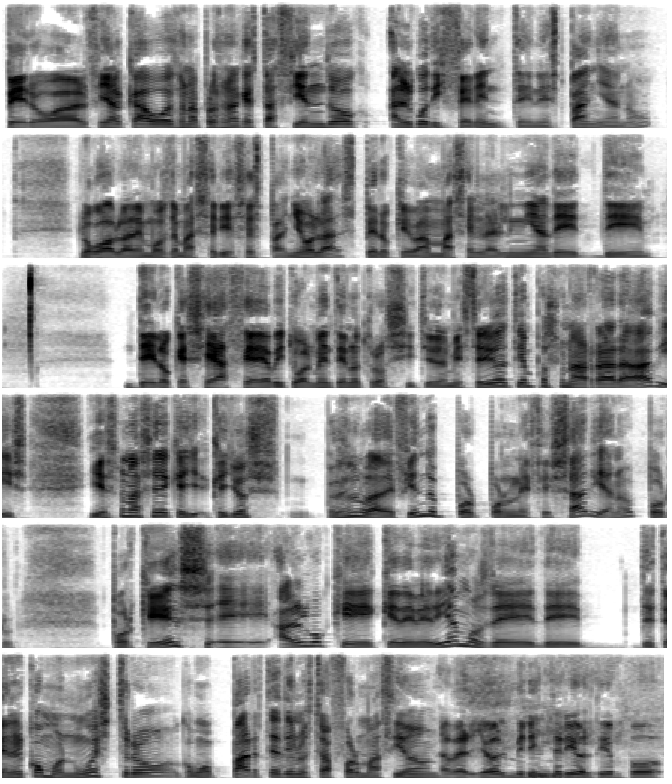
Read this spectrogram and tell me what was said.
Pero al fin y al cabo es una persona que está haciendo algo diferente en España, ¿no? Luego hablaremos de más series españolas, pero que van más en la línea de, de, de lo que se hace habitualmente en otros sitios. El Misterio del Tiempo es una rara avis y es una serie que, que yo por eso la defiendo por, por necesaria, ¿no? Por, porque es eh, algo que, que deberíamos de, de- de tener como nuestro, como parte de nuestra formación. A ver, yo el Ministerio del Tiempo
